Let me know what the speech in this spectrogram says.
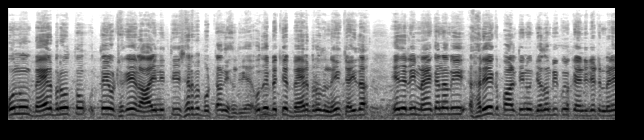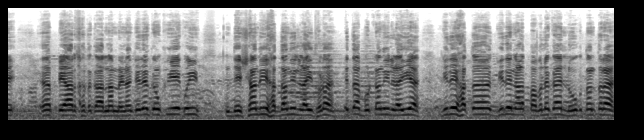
ਉਹਨੂੰ ਬੈਰ ਵਿਰੋਧ ਤੋਂ ਉੱਤੇ ਉੱਠ ਕੇ ਰਾਜਨੀਤੀ ਸਿਰਫ ਵੋਟਾਂ ਦੀ ਹੁੰਦੀ ਹੈ। ਉਹਦੇ ਵਿੱਚ ਬੈਰ ਵਿਰੋਧ ਨਹੀਂ ਚਾਹੀਦਾ। ਇਹਦੇ ਲਈ ਮੈਂ ਕਹਿੰਦਾ ਵੀ ਹਰੇਕ ਪਾਰਟੀ ਨੂੰ ਜਦੋਂ ਵੀ ਕੋਈ ਕੈਂਡੀਡੇਟ ਮਿਲੇ ਪਿਆਰ ਸਤਿਕਾਰ ਨਾਲ ਮਿਲਣਾ ਚਾਹੀਦਾ ਕਿਉਂਕਿ ਇਹ ਕੋਈ ਦੇਸ਼ਾਂ ਦੀ ਹੱਦਾਂ ਦੀ ਲੜਾਈ ਥੋੜਾ ਇਹ ਤਾਂ ਵੋਟਾਂ ਦੀ ਲੜਾਈ ਹੈ। ਜਿਹਦੇ ਹੱਥ ਜਿਹਦੇ ਨਾਲ ਪਬਲਿਕ ਹੈ ਲੋਕਤੰਤਰ ਹੈ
